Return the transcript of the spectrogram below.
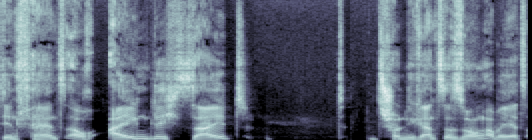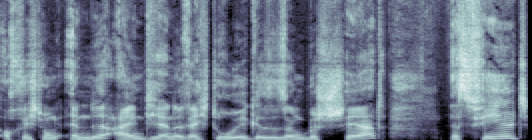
den Fans auch eigentlich seit schon die ganze Saison, aber jetzt auch Richtung Ende eigentlich eine recht ruhige Saison beschert. Es fehlt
